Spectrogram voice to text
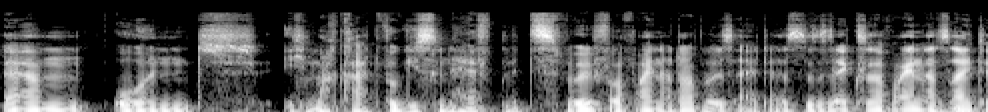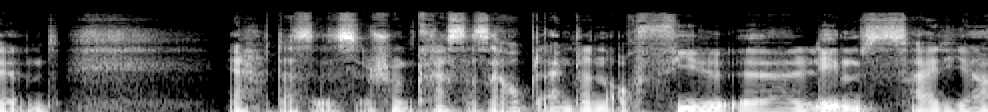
Ähm, und ich mache gerade wirklich so ein Heft mit zwölf auf einer Doppelseite, also sechs auf einer Seite und ja, das ist schon krass. Das raubt einem dann auch viel äh, Lebenszeit, ja,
